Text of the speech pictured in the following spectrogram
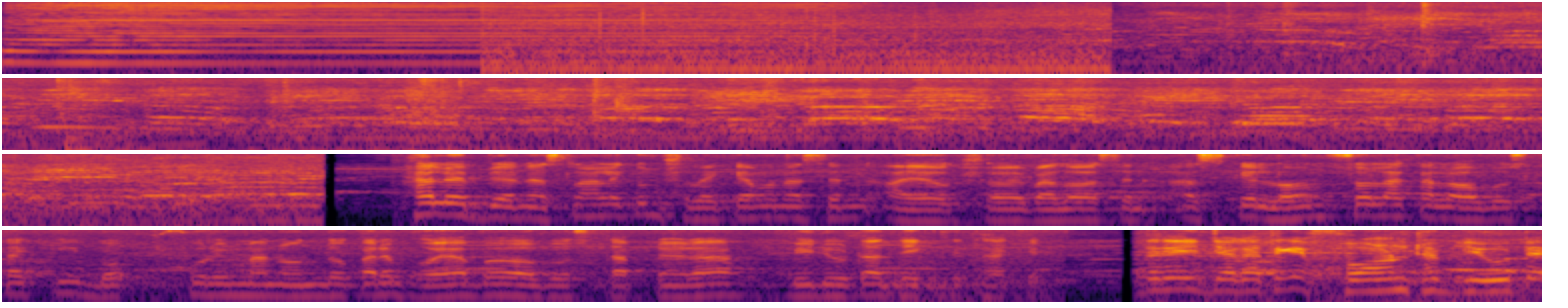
হ্যালো এভরিয়ান আসসালামু আলাইকুম। সবাই কেমন আছেন? আয়ক, সবাই ভালো আছেন? আজকে লঞ্চ চলাকাল অবস্থা কি? পরিমাণ অন্ধকারে ভয়াবহ অবস্থা, আপনারা ভিডিওটা দেখতে থাকেন। আমাদের এই জায়গা থেকে ফ্রন্ট ভিউটা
